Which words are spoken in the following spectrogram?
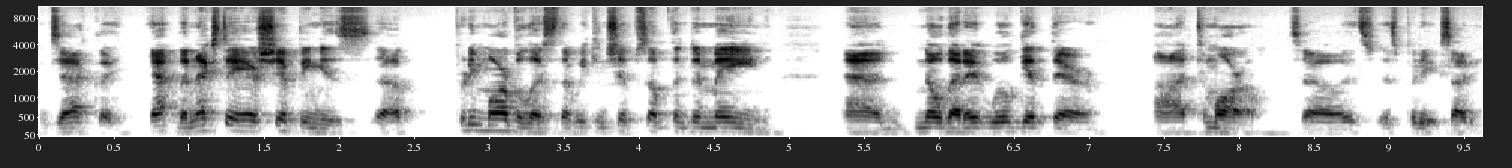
exactly. Yeah, the next day air shipping is uh, pretty marvelous that we can ship something to Maine and know that it will get there uh, tomorrow. So it's, it's pretty exciting.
